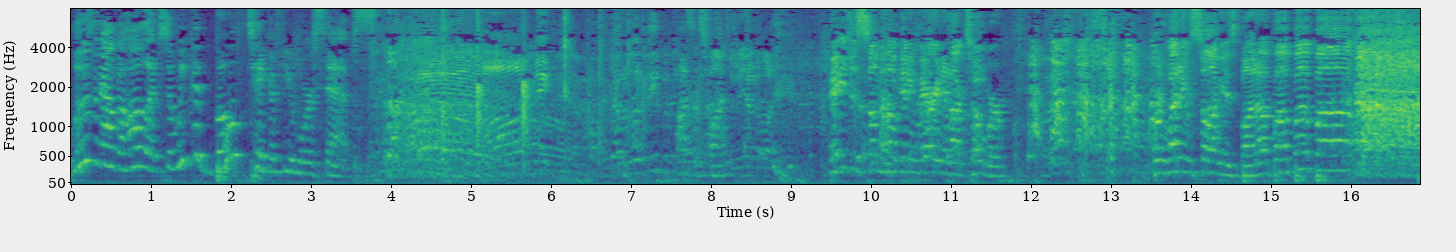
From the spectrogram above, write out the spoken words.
Lou's an alcoholic, so we could both take a few more steps. Somehow getting married in October. Her wedding song is ba da ba ba ba.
